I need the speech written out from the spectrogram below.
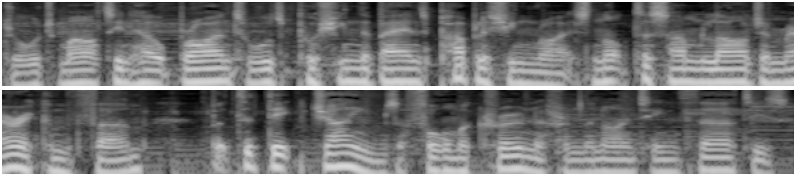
George Martin helped Brian towards pushing the band's publishing rights not to some large American firm, but to Dick James, a former crooner from the 1930s.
